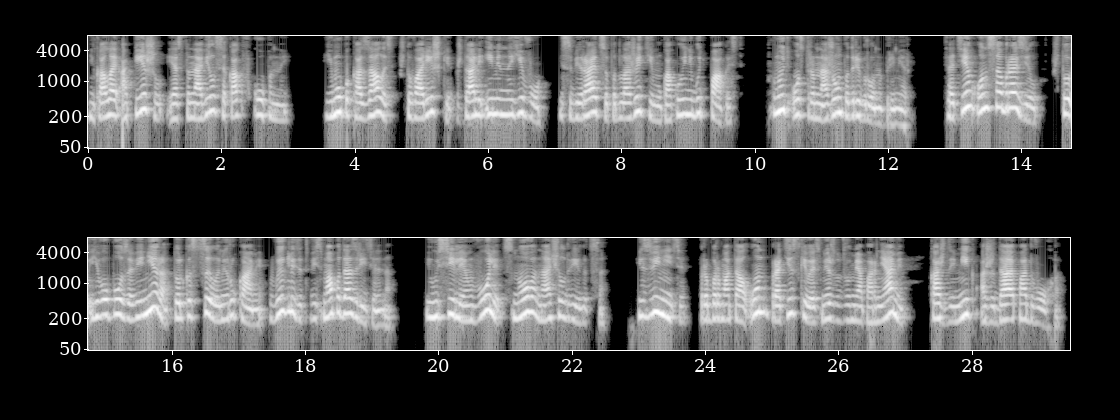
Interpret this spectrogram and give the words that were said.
Николай опешил и остановился как вкопанный. Ему показалось, что воришки ждали именно его и собираются подложить ему какую-нибудь пакость, ткнуть острым ножом под ребро, например. Затем он сообразил, что его поза Венера только с целыми руками выглядит весьма подозрительно и усилием воли снова начал двигаться. «Извините», – пробормотал он, протискиваясь между двумя парнями, каждый миг ожидая подвоха.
